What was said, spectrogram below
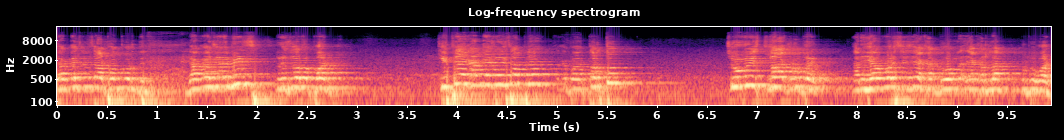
गंगाजळीचा आठवण करून दिली. गंगाजळी मीन्स रिझर्व्ह फंड किती आहे गंगाजळीचं आपल्या तरतूद? चोवीस लाख रुपये. आणि या वर्षीचे एखाद दोन एखाद लाख रुपये वाढ.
